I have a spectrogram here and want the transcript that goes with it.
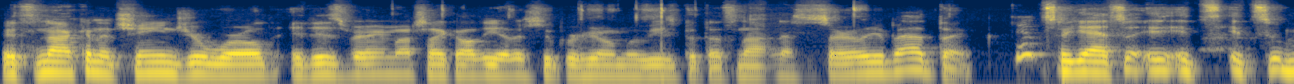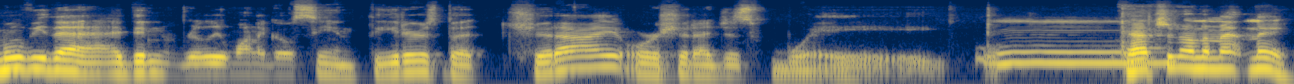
It's not going to change your world. It is very much like all the other superhero movies, but that's not necessarily a bad thing. So yeah, so it's it's a movie that I didn't really want to go see in theaters, but should I or should I just wait? Mm, Catch it on a matinee.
